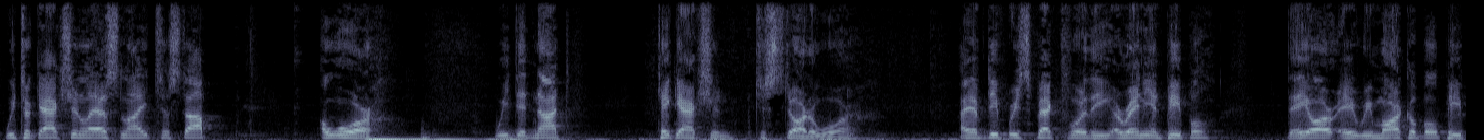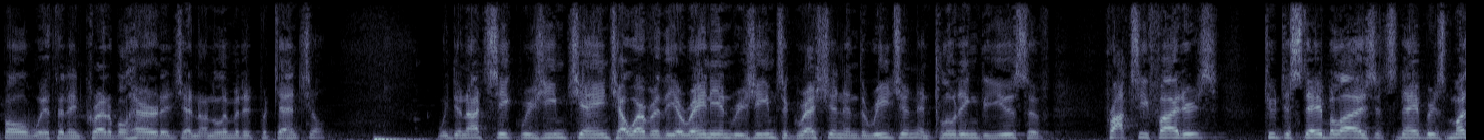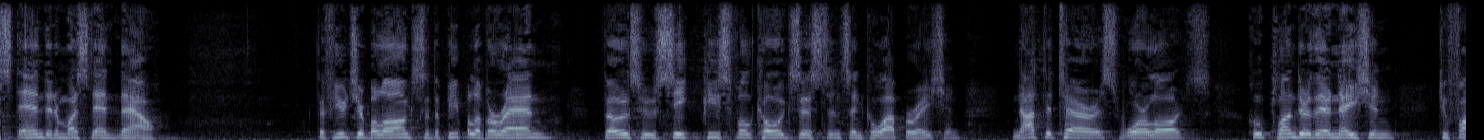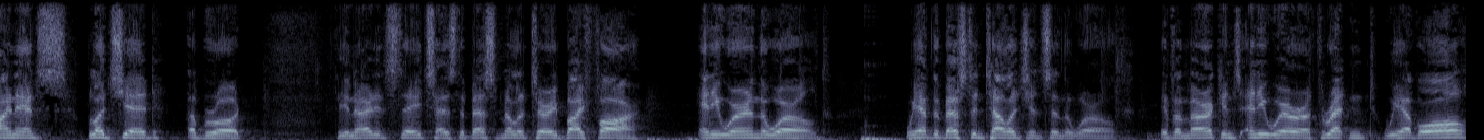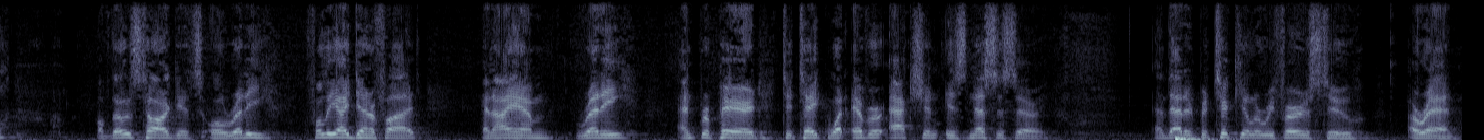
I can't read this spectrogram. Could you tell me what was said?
We took action last night to stop a war. We did not take action to start a war. I have deep respect for the Iranian people. They are a remarkable people with an incredible heritage and unlimited potential. We do not seek regime change. However, the Iranian regime's aggression in the region, including the use of proxy fighters to destabilize its neighbors, must end and it must end now. The future belongs to the people of Iran, those who seek peaceful coexistence and cooperation not the terrorist warlords who plunder their nation to finance bloodshed abroad. The United States has the best military by far anywhere in the world. We have the best intelligence in the world. If Americans anywhere are threatened, we have all of those targets already fully identified, and I am ready and prepared to take whatever action is necessary and that in particular refers to Iran.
